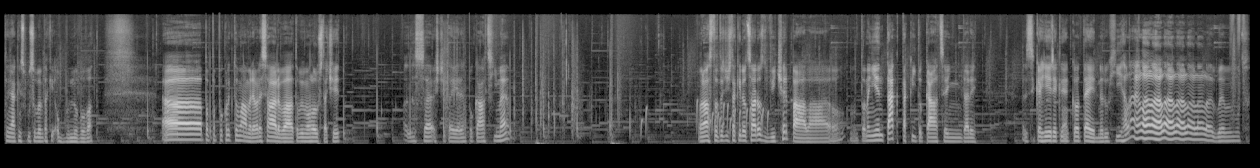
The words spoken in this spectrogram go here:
to nějakým způsobem taky obnovovat. A po, po, po kolik to máme? 92, to by mohlo už stačit. Zase ještě tady jeden pokácíme. O nás to totiž taky docela dost vyčerpává, jo. To není jen tak takový to kácení tady. Si každý řekne jako to je jednoduchý, hele, hele, hele, hele, hele, hele, hele, hele, budeme moc.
